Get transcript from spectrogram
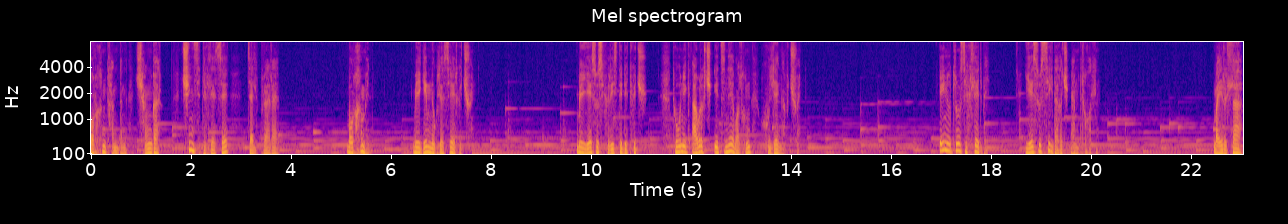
бурханд хандан чангаар чин сэтгэлээсээ залбираарай. Бурхан минь би гим нүглээсээ эргэж байна. Би Есүс Христэд итгэж түүнийг аврагч эзнээ болгон хүлээн авч байна. Энэ өдрөөс эхлээд би Есүсийг дагаж амьдрах болно. Баярлалаа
